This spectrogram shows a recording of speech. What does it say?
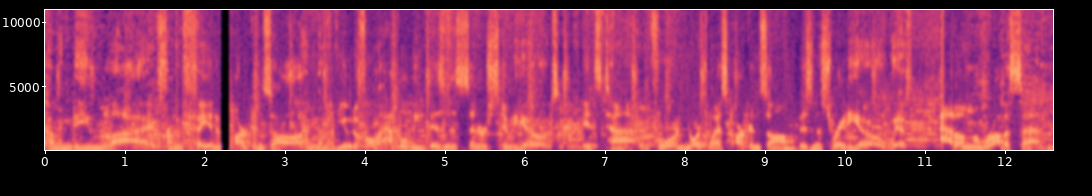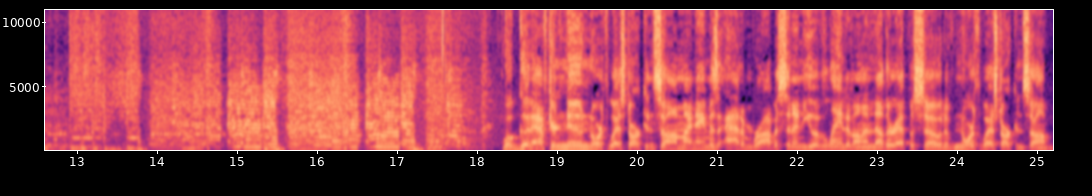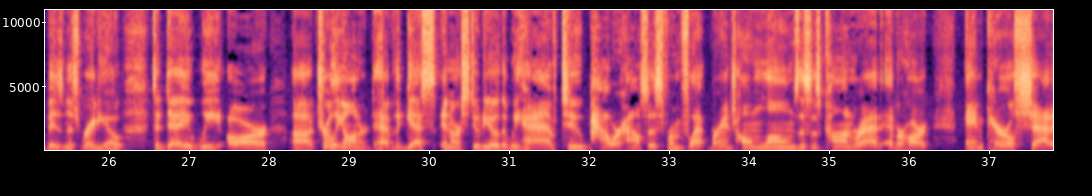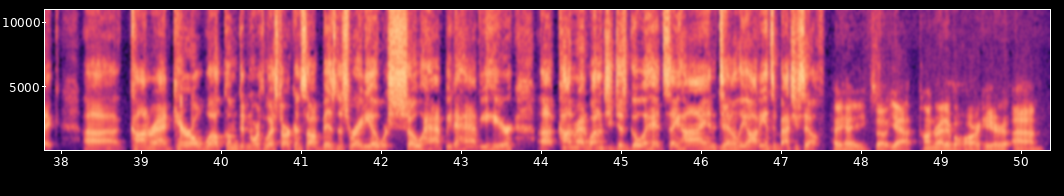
coming to you live from Fayetteville, Arkansas, in the beautiful Appleby Business Center studios. It's time for Northwest Arkansas Business Radio with Adam Robison. Well, good afternoon, Northwest Arkansas. My name is Adam Robison, and you have landed on another episode of Northwest Arkansas Business Radio. Today, we are uh, truly honored to have the guests in our studio that we have two powerhouses from Flat Branch Home Loans. This is Conrad Eberhard and Carol Shadrick. Uh, Conrad, Carol, welcome to Northwest Arkansas Business Radio. We're so happy to have you here. Uh, Conrad, why don't you just go ahead, say hi, and tell yeah. the audience about yourself? Hey, hey. So, yeah, Conrad Eberhard here. Um,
